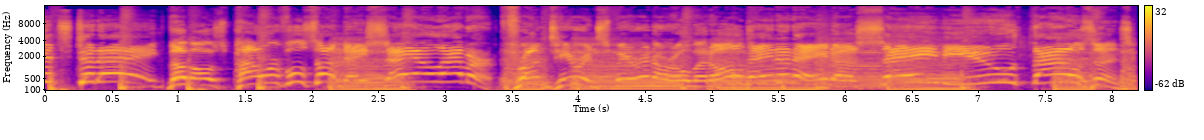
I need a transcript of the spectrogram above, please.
It's today, the most powerful Sunday sale ever. Frontier and Spirit are open all day today to save you thousands.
